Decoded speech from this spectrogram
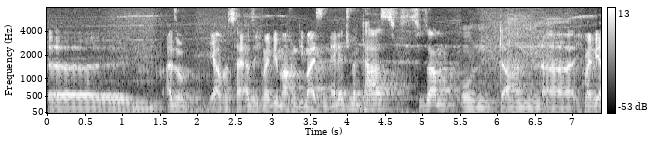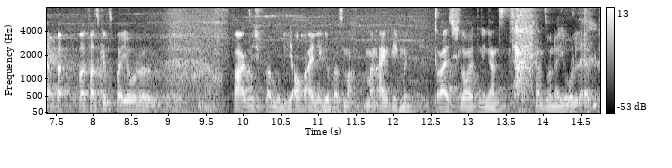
Ähm, also, ja, was heißt, also ich meine, wir machen die meisten Management-Tasks zusammen und dann, äh, ich meine, wir, was, was gibt es bei Jodel? Fragen sich vermutlich auch einige, was macht man eigentlich mit 30 Leuten den ganzen Tag an so einer Jodel-App?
